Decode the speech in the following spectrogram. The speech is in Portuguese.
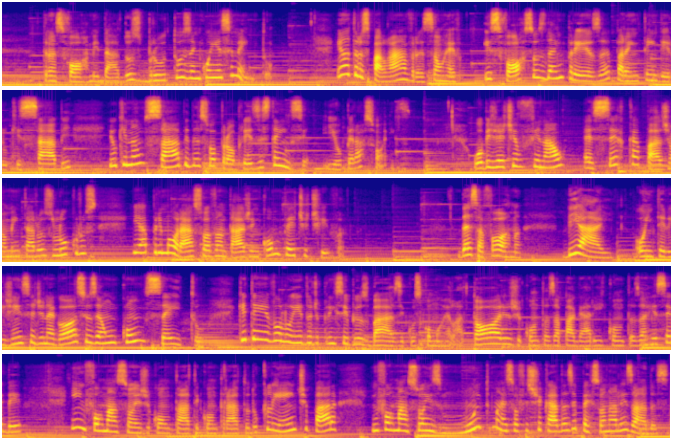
transforme dados brutos em conhecimento. Em outras palavras, são esforços da empresa para entender o que sabe e o que não sabe da sua própria existência e operações. O objetivo final é ser capaz de aumentar os lucros e aprimorar sua vantagem competitiva. Dessa forma, BI, ou inteligência de negócios, é um conceito que tem evoluído de princípios básicos como relatórios de contas a pagar e contas a receber e informações de contato e contrato do cliente para informações muito mais sofisticadas e personalizadas.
